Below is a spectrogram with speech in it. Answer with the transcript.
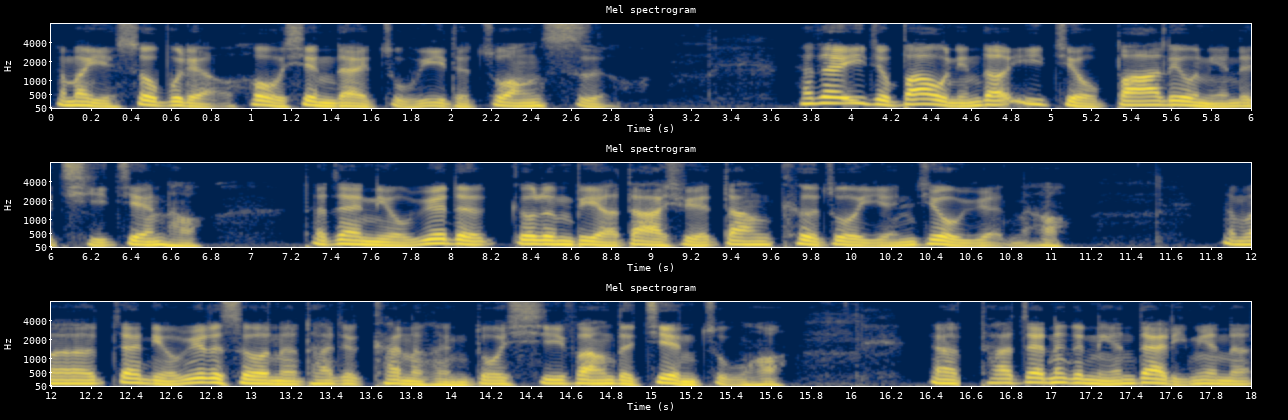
那么也受不了后现代主义的装饰。他在一九八五年到一九八六年的期间，哈，他在纽约的哥伦比亚大学当客座研究员，哈。那么在纽约的时候呢，他就看了很多西方的建筑，哈。那他在那个年代里面呢，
